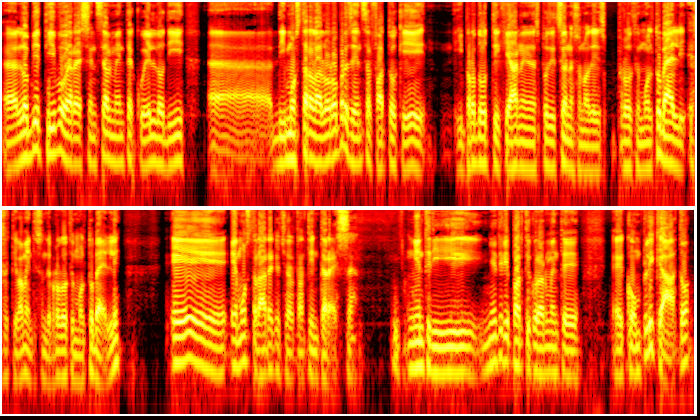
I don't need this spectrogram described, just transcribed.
Eh, l'obiettivo era essenzialmente quello di, eh, di mostrare la loro presenza, il fatto che i prodotti che hanno in esposizione sono dei prodotti molto belli, effettivamente sono dei prodotti molto belli, e, e mostrare che c'era tanto interesse niente di, niente di particolarmente eh, complicato,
